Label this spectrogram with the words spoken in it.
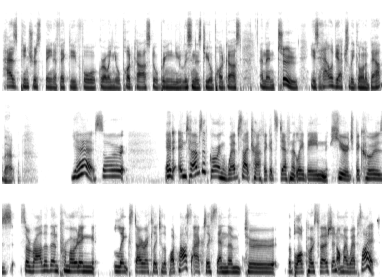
Has Pinterest been effective for growing your podcast or bringing new listeners to your podcast? And then two is how have you actually gone about that? Yeah, so it, in terms of growing website traffic, it's definitely been huge because so rather than promoting links directly to the podcast, I actually send them to the blog post version on my website.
